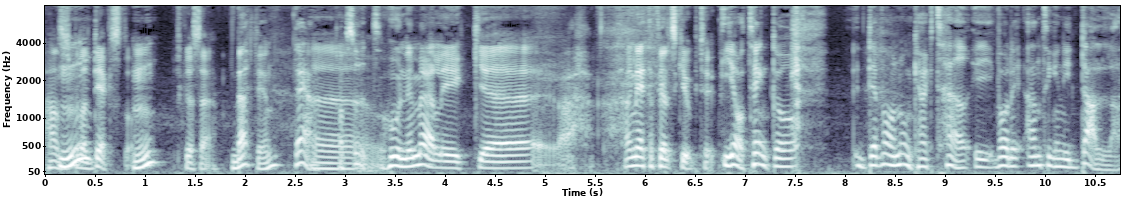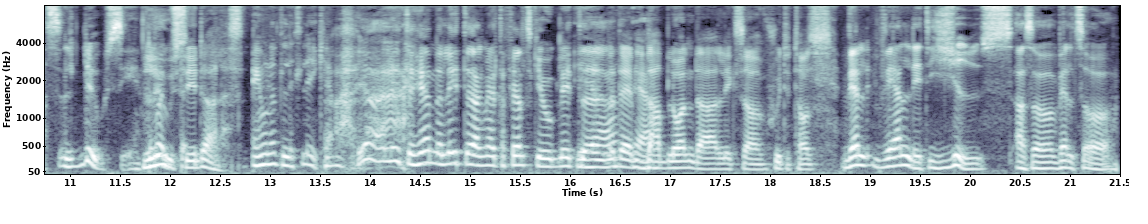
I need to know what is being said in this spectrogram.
Han Mm. spelar Dexter, Mm, skulle jag säga. verkligen, det är han. Eh, Absolut. Hon är mer lik uh, Agneta Fältskog typ. Jag tänker, det var någon karaktär i, var det antingen i Dallas, Lucy? Lucy i Dallas. Är hon inte lite lik henne? Ja, lite henne, lite Agneta Fältskog, lite Ja, det, ja. det här blonda liksom 70-tals. Väl, väldigt ljus, alltså väldigt så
